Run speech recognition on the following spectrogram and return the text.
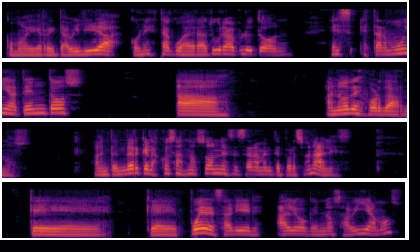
como de irritabilidad, con esta cuadratura Plutón, es estar muy atentos a, a no desbordarnos, a entender que las cosas no son necesariamente personales, que, puede salir algo que no sabíamos,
